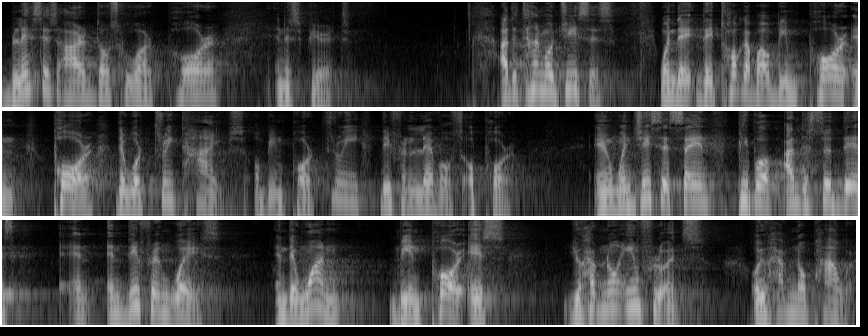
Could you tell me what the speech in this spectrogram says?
"Blessed are those who are poor in spirit." At the time of Jesus, when they, they talk about being poor and poor, there were three types of being poor, three different levels of poor. And when Jesus saying, people understood this in, in different ways. And the one being poor is you have no influence or you have no power.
